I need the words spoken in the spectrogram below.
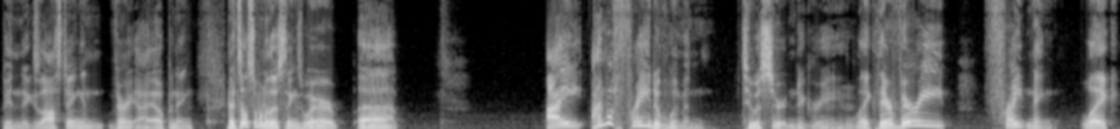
been exhausting and very eye opening, and it's also one of those things where uh, I I'm afraid of women to a certain degree. Like they're very frightening. Like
